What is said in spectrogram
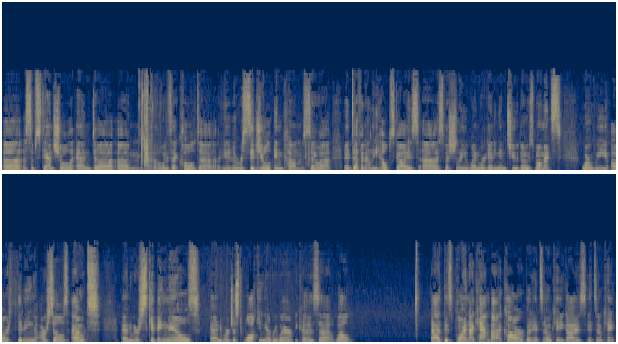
uh, a substantial and uh, um, uh, what is that called? Uh, residual income. So uh, it definitely helps, guys, uh, especially when we're getting into those moments where we are thinning ourselves out and we're skipping meals and we're just walking everywhere because, uh, well, at this point, I can't buy a car, but it's okay, guys. It's okay.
